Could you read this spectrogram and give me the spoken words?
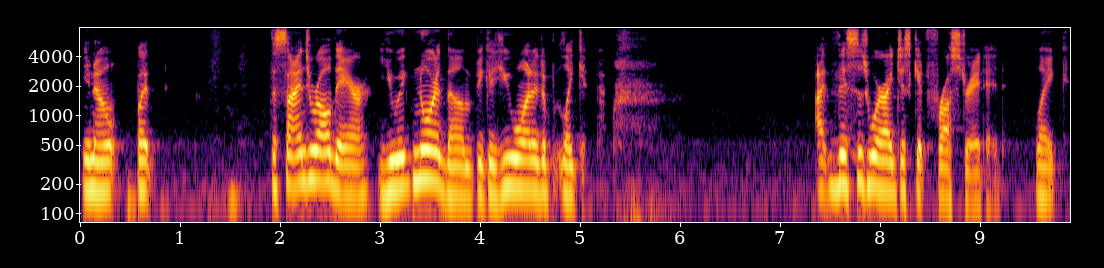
You know, but the signs were all there. You ignored them because you wanted to like I, this is where I just get frustrated. Like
